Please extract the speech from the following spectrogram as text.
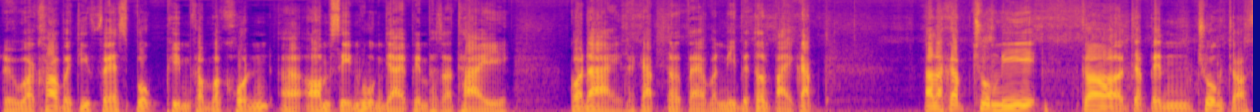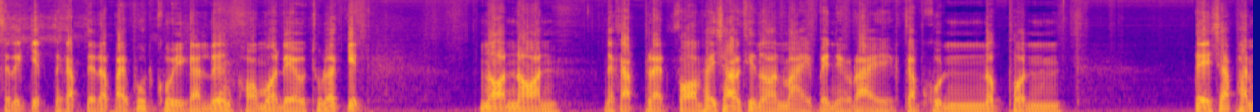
หรือว่าเข้าไปที่ Facebook พิมพ์คำว่าค้นอออมสินห่วงใยเป็นภาษาไทยก็ได้นะครับ ตั้งแต่วันนี้เป็นต้นไปครับเอาละครับช่วงนี้ก็จะเป็นช่วงจอดเศรษฐกิจนะครับเดี๋ยวเราไปพูดคุยกันเรื่องของโมเดลธุรกิจนอนนอนนะครับแพลตฟอร์มให้เช่าที่นอนใหม่เป็นอย่างไร กับคุณนพพลเตชะพัน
